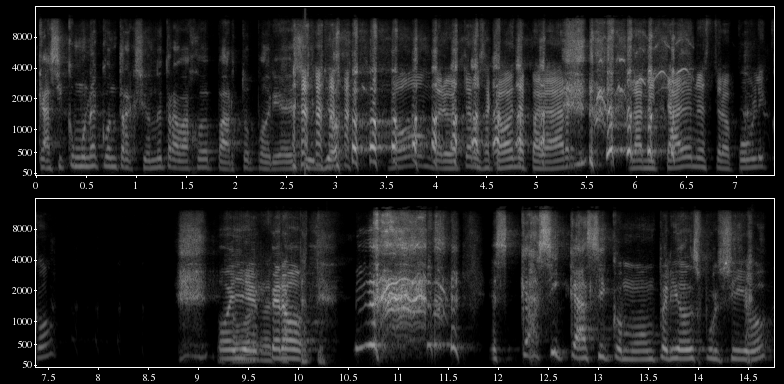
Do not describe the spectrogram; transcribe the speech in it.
casi como una contracción de trabajo de parto, podría decir yo. No, hombre, ahorita nos acaban de pagar la mitad de nuestro público. Por Oye, favor, pero es casi, casi como un periodo expulsivo.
